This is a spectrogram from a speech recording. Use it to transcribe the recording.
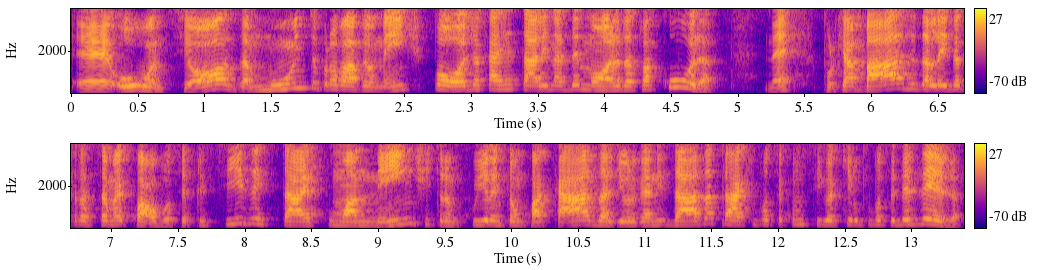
é, ou ansiosa, muito provavelmente pode acarretar ali na demora da tua cura né? Porque a base da lei da atração é qual? Você precisa estar com a mente tranquila, então com a casa ali organizada, para que você consiga aquilo que você deseja.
